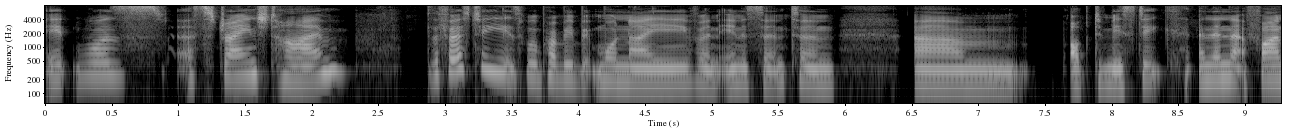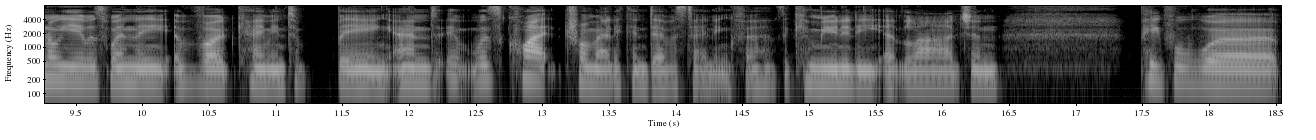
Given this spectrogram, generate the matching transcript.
It was a strange time. The first two years were probably a bit more naive and innocent and um, optimistic. And then that final year was when the vote came into being, and it was quite traumatic and devastating for the community at large. And people were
